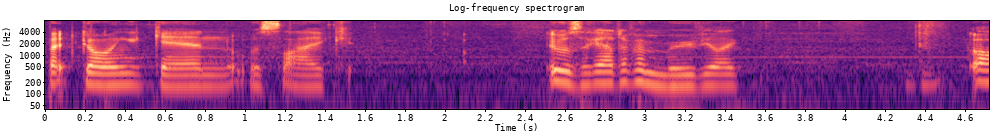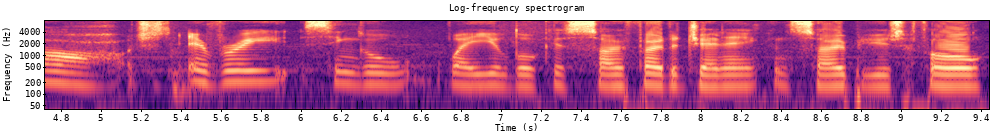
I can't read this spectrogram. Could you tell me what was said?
but going again was like it was like out of a movie. Like, oh, just every single way you look is so photogenic and so beautiful.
